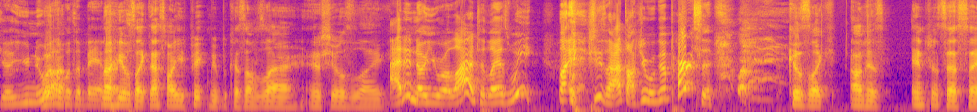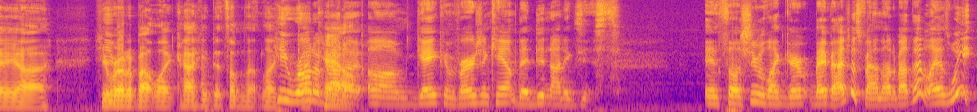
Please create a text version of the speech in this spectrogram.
you knew Well, I was a bad. No, person. he was like, that's why you picked me because I was a liar. And she was like, I didn't know you were a liar till last week. Like she's like, I thought you were a good person. because like on his entrance essay, uh, he, He- wrote about like how he did something that like he wrote about camp. a um, gay conversion camp that did not exist. And so she was like, "Girl, "Baby, I just found out about that last week.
